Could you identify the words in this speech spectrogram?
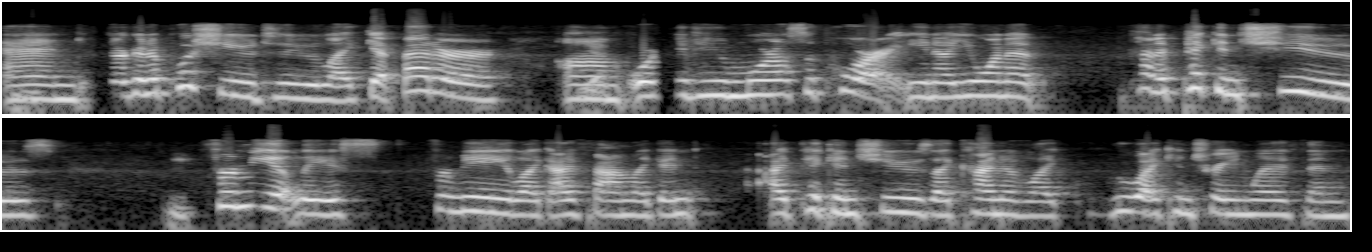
and they're going to push you to like get better um, or give you moral support you know you want to kind of pick and choose Mm. for me at least for me like i found like an, i pick and choose like kind of like who i can train with and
